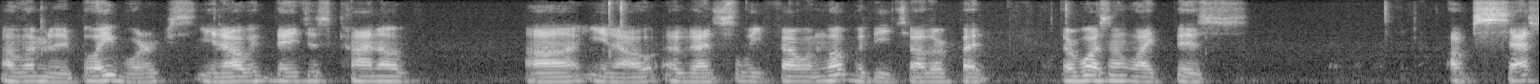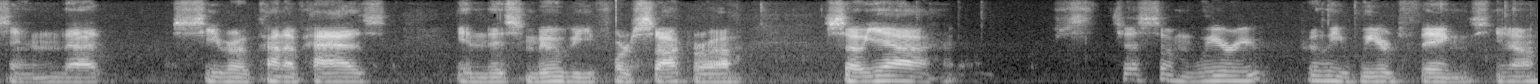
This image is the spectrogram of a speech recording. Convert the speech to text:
Unlimited Blade Works. You know, they just kind of, uh, you know, eventually fell in love with each other, but there wasn't like this obsession that Shiro kind of has in this movie for Sakura. So yeah, just some weird, really weird things, you know.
